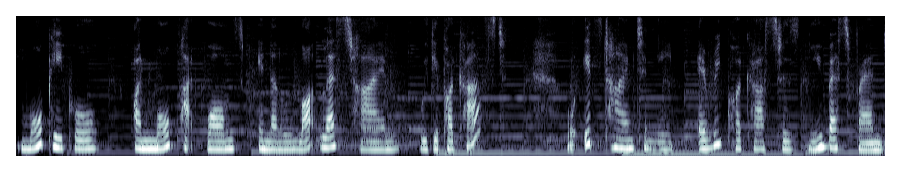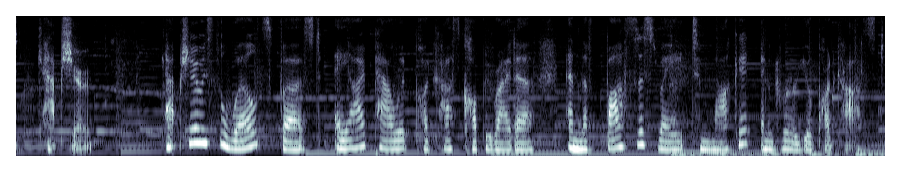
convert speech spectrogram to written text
more people on more platforms in a lot less time with your podcast? Well, it's time to meet every podcaster's new best friend, Capsho. Capsho is the world's first AI powered podcast copywriter and the fastest way to market and grow your podcast.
